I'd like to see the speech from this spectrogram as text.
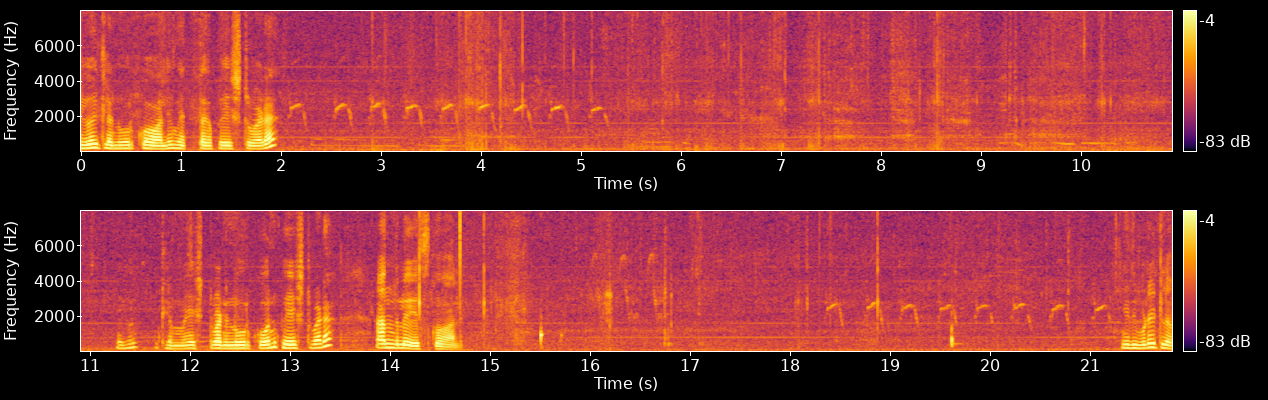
ఇగో ఇట్లా నూరుకోవాలి మెత్తగా పేస్ట్ వడ. ఇగో ఇట్లా పేస్ట్ వడ నూరుకొని పేస్ట్ వడ అందులో వేసుకోవాలి. ఇది కూడా ఇట్లా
